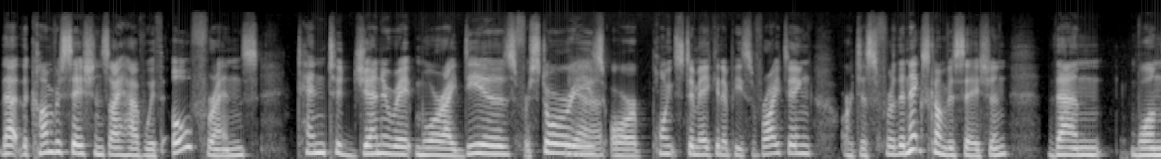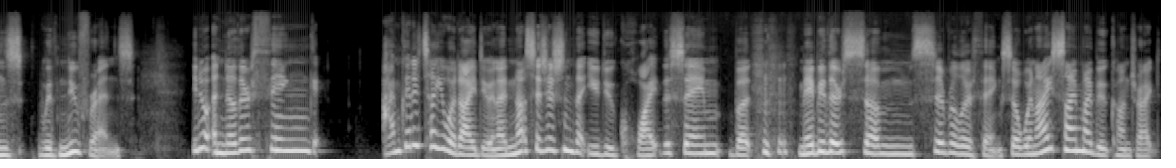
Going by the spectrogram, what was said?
that the conversations I have with old friends tend to generate more ideas for stories Yeah. or points to make in a piece of writing or just for the next conversation than ones with new friends. You know, another thing I'm going to tell you what I do, and I'm not suggesting that you do quite the same, but maybe there's some similar things. So when I signed my boot contract,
